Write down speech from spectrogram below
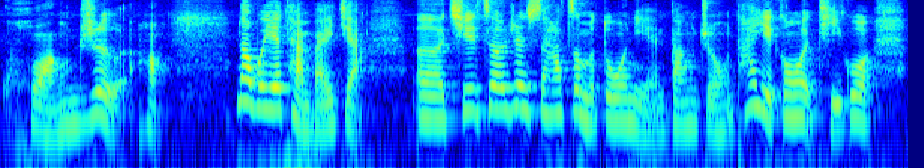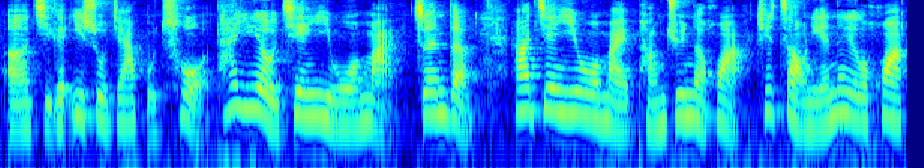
狂热哈。那我也坦白讲，呃，其实这认识他这么多年当中，他也跟我提过，呃，几个艺术家不错，他也有建议我买，真的，他建议我买庞军的画。其实早年那个画，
